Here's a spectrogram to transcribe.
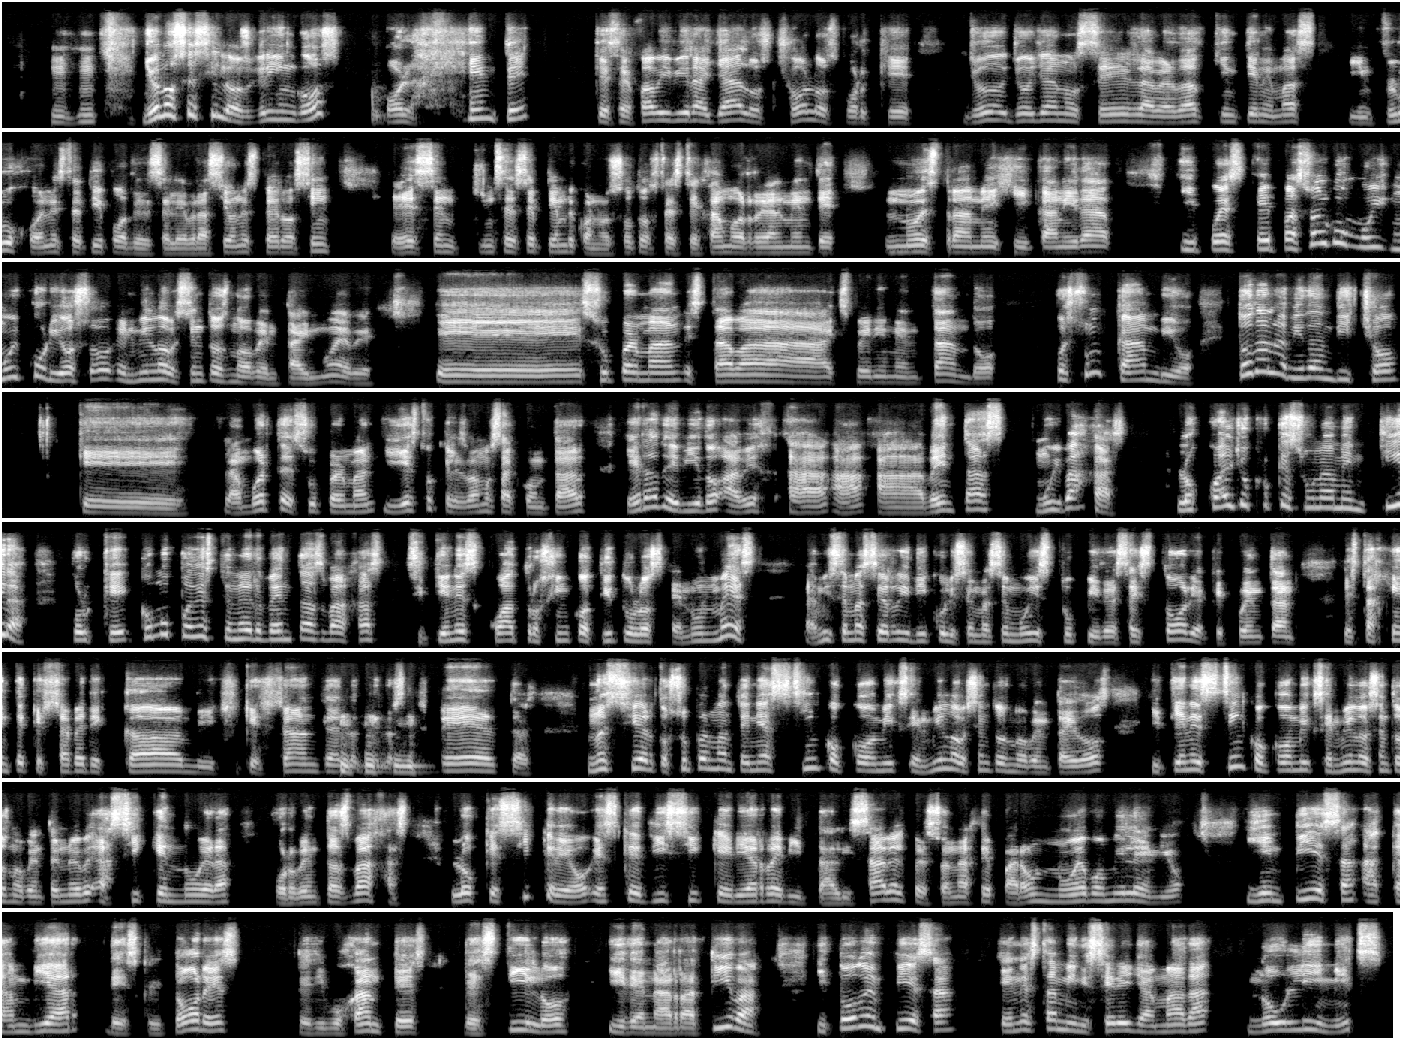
Yo no sé si los gringos o la gente que se fue a vivir allá los cholos, porque yo, yo ya no sé la verdad quién tiene más influjo en este tipo de celebraciones, pero sí, es en 15 de septiembre cuando nosotros festejamos realmente nuestra mexicanidad. Y pues eh, pasó algo muy, muy curioso en 1999. Eh, Superman estaba experimentando pues un cambio. Toda la vida han dicho que la muerte de Superman y esto que les vamos a contar era debido a, ventas muy bajas, lo cual yo creo que es una mentira, porque ¿cómo puedes tener ventas bajas si tienes cuatro o cinco títulos en un mes? A mí se me hace ridículo y se me hace muy estúpida esa historia que cuentan esta gente que sabe de cómics y que son de, los expertos. No es cierto, Superman tenía cinco cómics en 1992 y tiene cinco cómics en 1999, así que no era por ventas bajas. Lo que sí creo es que DC quería revitalizar el personaje para un nuevo milenio y empieza a cambiar de escritores, de dibujantes, de estilo y de narrativa. Y todo empieza en esta miniserie llamada No Limits,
